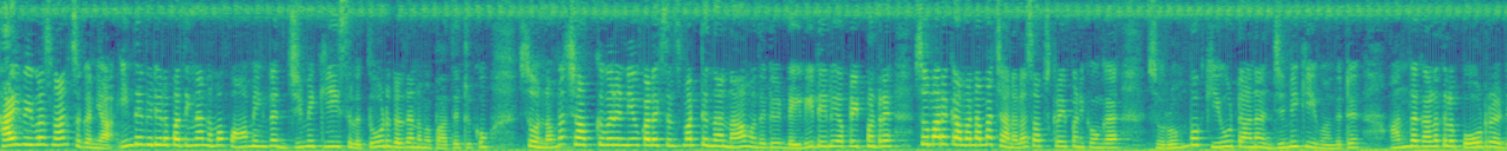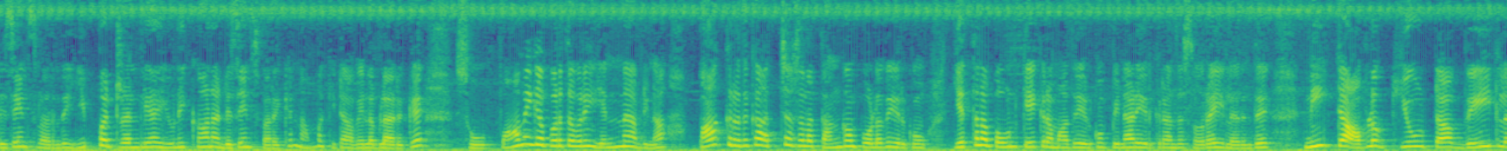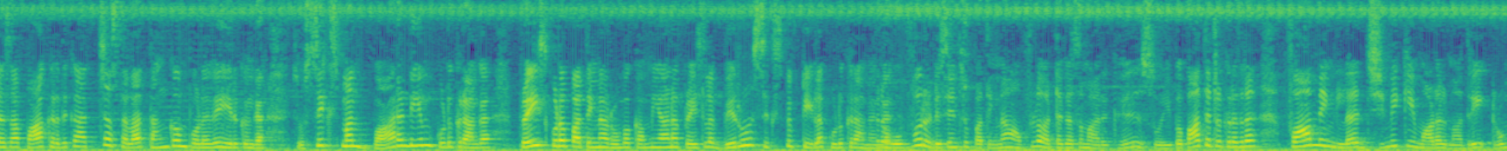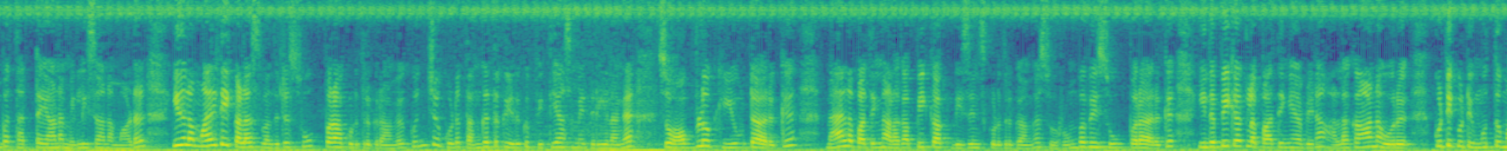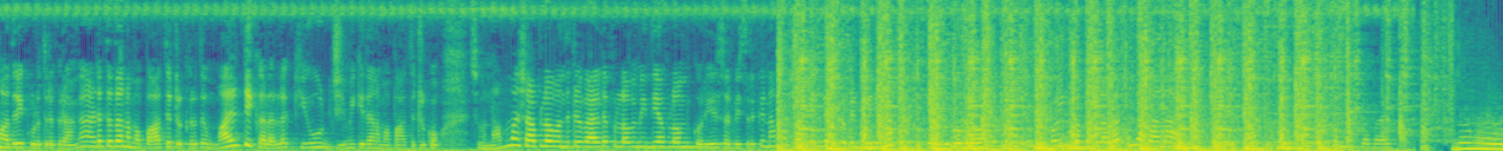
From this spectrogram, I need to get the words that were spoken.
Hi viewers நான் சுகன்யா. இந்த வீடியோல பாத்தீங்கன்னா நம்ம ஃபார்மிங்ல ஜிமிக்கி சில தோடுகள் தான் நம்ம பார்த்துட்டு இருக்கோம் ஸோ நம்ம ஷாப்க்கு வர நியூ கலெக்ஷன்ஸ் மட்டும்தான் நான் வந்துட்டு டெய்லி டெய்லி அப்டேட் பண்றேன். ஸோ மறக்காம நம்ம சேனலை சப்ஸ்கிரைப் பண்ணிக்கோங்க. ஸோ ரொம்ப கியூட்டான ஜிமிக்கி வந்துட்டு அந்த காலத்துல போடுற டிசைன்ஸ்ல இருந்து இப்போ ட்ரெண்ட்லியா யூனிக்கான டிசைன்ஸ் வரைக்கும் நம்ம கிட்ட அவைலபிளா இருக்கு. ஸோ ஃபார்மிங்கை பொறுத்தவரை என்ன அப்படின்னா பார்க்குறதுக்கு அச்சசல தங்கம் போலவே இருக்கும். எத்தனை பவுன் கேட்குற மாதிரி இருக்கும். பின்னாடி இருக்கிற அந்த சொரையில இருந்து நீட்டா க்யூட்டாக கியூட்டா வெயிட்லெஸ்ஸா பார்க்கிறதுக்கு அச்சசலா தங்கம் போலவே இருக்குங்க. ஸோ சிக்ஸ் மந்த் வாரண்டியும் கொடுக்குறாங்க. பிரைஸ் கூட பாத்தீங்கன்னா ரொம்ப கம்மியான பிரைஸ்ல வெறும் சிக்ஸ் பிப்டில கொடுக்குறாங்க ஒவ்வொரு டிசைன்ஸும் பாத்தீங்கன்னா அவ்வளோ அட்டகாசமா இருக்கு. ஸோ இப்போ பார்த்துட்டு இருக்கிறதுல ஃபார்மிங்ல ஜிமிக்கி மாடல் மாதிரி ரொம்ப தட்டையான மெல்லிசான மாடல் இதுல மல்டி கலர்ஸ் வந்துட்டு சூப்பரா கொடுத்துருக்காங்க கொஞ்சம் கூட தங்கத்துக்கு இதுக்கு வித்தியாசமே தெரியலங்க. ஸோ அவ்வளோ கியூட்டா இருக்கு. மேல பாத்தீங்கன்னா அழகா பீகாக் டிசைன்ஸ் கொடுத்துருக்காங்க. ஸோ ரொம்பவே சூப்பரா இருக்கு. இந்த பீகாக்ல பாத்தீங்க அப்படின்னா அழகான ஒரு குட்டி குட்டி முத்து மாதிரி கொடுத்துருக்காங்க அடுத்ததான் நம்ம பார்த்துட்டு இருக்கிறது மல்டி கலர்ல கியூட் ஜிமிக்கு தான் நம்ம பார்த்துட்டு இருக்கோம் ஸோ நம்ம ஷாப்ல வந்துட்டு வேர்ல்டு ஃபுல்லாவும் இந்தியா ஃபுல்லாவும் கொரியர் சர்வீஸ் இருக்கு. நம்ம ஷாப் எங்க இருக்கு அப்படின்னு கேட்டீங்கன்னா கோயில் பக்கத்தில் வசந்த பாலா பாய்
